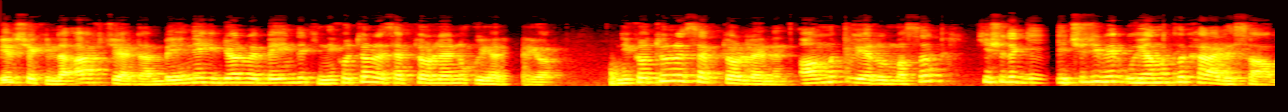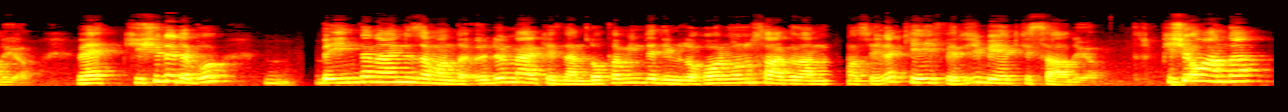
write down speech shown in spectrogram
bir şekilde akciğerden beyine gidiyor ve beyindeki nikotin reseptörlerini uyarıyor. Nikotin reseptörlerinin anlık uyarılması kişide geçici bir uyanıklık hali sağlıyor. Ve kişide de bu beyinden aynı zamanda ödül merkezinden dopamin dediğimiz o hormonun salgılanmasıyla keyif verici bir etki sağlıyor. Kişi o anda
